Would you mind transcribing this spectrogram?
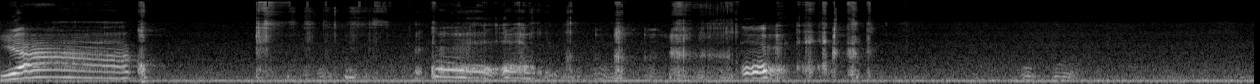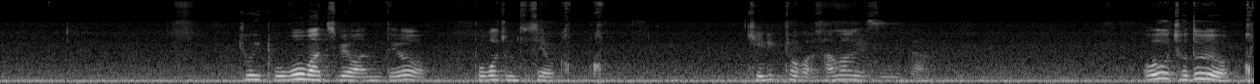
이야? 저희 보고 맛집에 왔는데요. 보고 좀 드세요. 컵, 컵. 캐릭터가 사망했습니다. 오, 저도요. 컵.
